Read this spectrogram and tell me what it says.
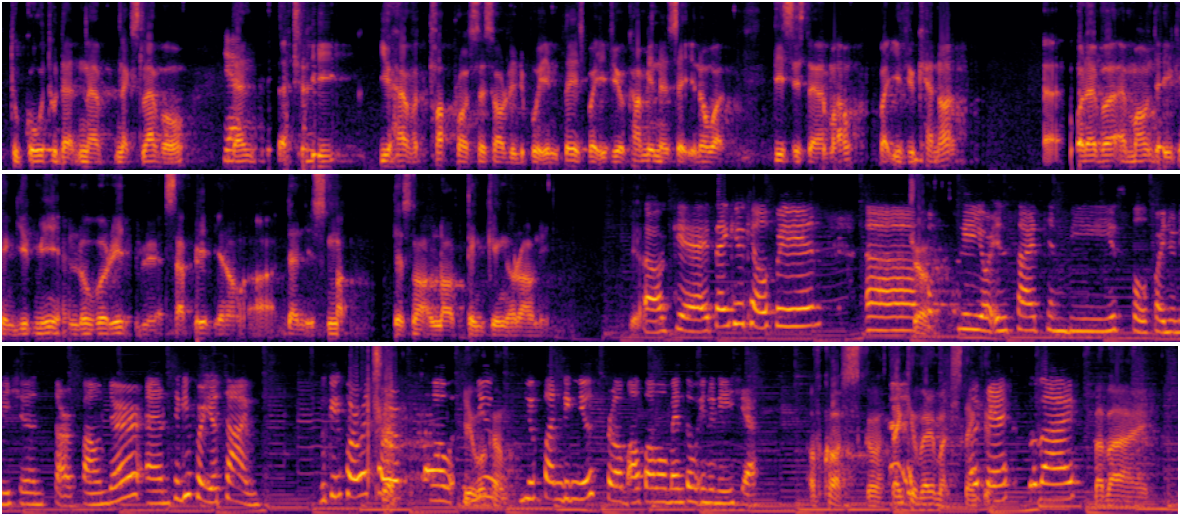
to go to that ne- next level, Yeah. then actually you have a thought process already put in place. But if you come in and say, you know what, this is the amount, but if you cannot, uh, whatever amount that you can give me and lower it, we accept it, you know, uh, then it's not, there's not a lot of thinking around it. Yeah. Okay, thank you, Kelvin. Uh, Sure. Hopefully, your insight can be useful for Indonesian Star founder, and thank you for your time. Looking forward Sure. for uh, new, new funding news from Alpha Momentum Indonesia. Of course. Go. Thank you very much. Thank okay, bye bye. Bye bye.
